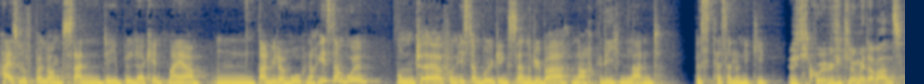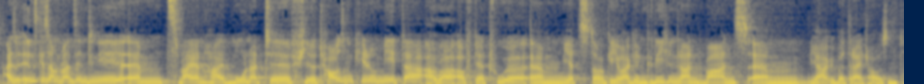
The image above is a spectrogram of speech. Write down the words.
Heißluftballons sind, die Bilder kennt man ja. Mm, dann wieder hoch nach Istanbul und äh, von Istanbul ging es dann rüber nach Griechenland bis Thessaloniki. Richtig cool. Wie viele Kilometer waren es? Also insgesamt waren es in die ähm, zweieinhalb Monate 4000 Kilometer, aber oh, wow. auf der Tour ähm, jetzt da Georgien, Griechenland waren es ähm, ja über 3000.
